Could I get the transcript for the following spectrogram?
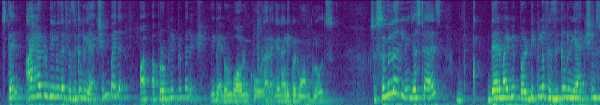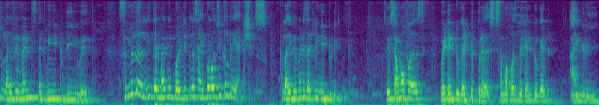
So then I have to deal with that physical reaction by the appropriate preparation. Maybe I don't go out in cold or I get adequate warm clothes. So similarly, just as there might be particular physical reactions to life events that we need to deal with, similarly there might be particular psychological reactions to life events that we need to deal with. So if some of us may tend to get depressed, some of us may tend to get angry,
